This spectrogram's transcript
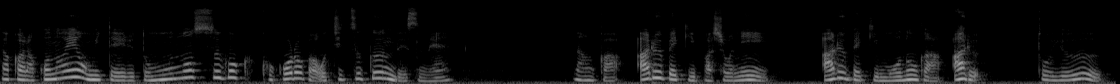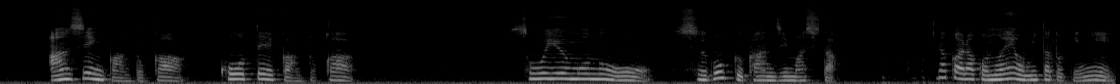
だからこの絵を見ているとものすごく心が落ち着くんですね。なんかあるべき場所にあるべきものがあるという安心感とか肯定感とかそういうものをすごく感じました。だからこの絵を見た時に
